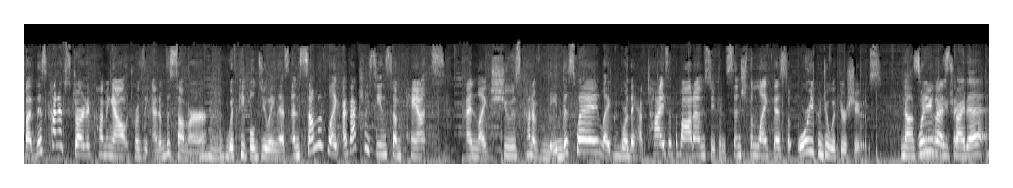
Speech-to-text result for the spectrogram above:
But this kind of started coming out towards the end of the summer Mm-hmm. with people doing this. And some of like, I've actually seen some pants and like shoes kind of made this way, like, Mm-hmm. or they have ties at the bottom so you can cinch them like this, so, or you can do it with your shoes. Now, What do you guys you tried it?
